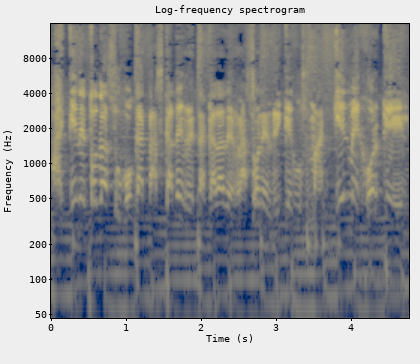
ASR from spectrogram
Ay, tiene toda su boca atascada y retacada de razón Enrique Guzmán. ¿Quién mejor que él,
